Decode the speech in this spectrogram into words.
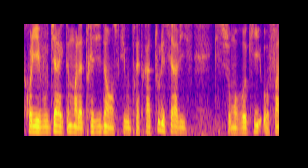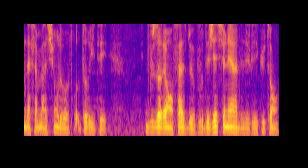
reliez-vous directement à la présidence qui vous prêtera tous les services qui seront requis aux fins d'affirmation de votre autorité. Vous aurez en face de vous des gestionnaires et des exécutants.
